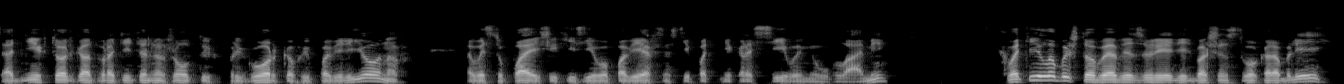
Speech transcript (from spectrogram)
Одних только отвратительно желтых пригорков и павильонов, выступающих из его поверхности под некрасивыми углами, хватило бы, чтобы обезвредить большинство кораблей,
